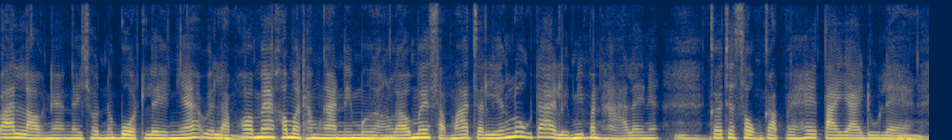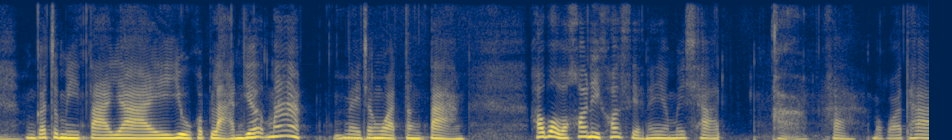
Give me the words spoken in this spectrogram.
บ้านเราเนี่ยในชนบทเลยอย่างเงี้ยเวลาอืมพ่อแม่เข้ามาทำงานในเมือง แล้วไม่สามารถจะเลี้ยงลูกได้หรือมีปัญหาอะไรเนี่ยอืมก็จะส่งกลับไปให้ตายายดูแลอืมมันก็จะมีตายายอยู่กับหลานเยอะมากอืมในจังหวัดต่างๆ เขาบอกว่าข้อดีข้อเสียเนี่ยยังไม่ชัดค่ะค่ะ บอกว่าถ้า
